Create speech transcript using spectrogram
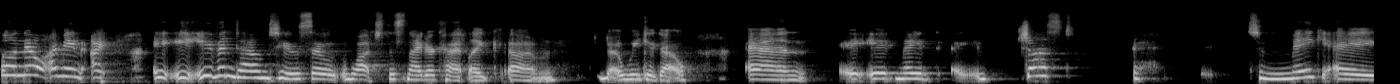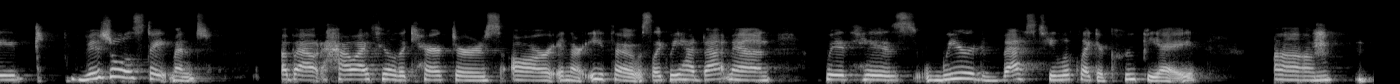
well, no, I mean, I even down to so watch the Snyder cut like um, a week ago, and it made just to make a visual statement about how I feel the characters are in their ethos. Like we had Batman with his weird vest, he looked like a croupier. Um,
